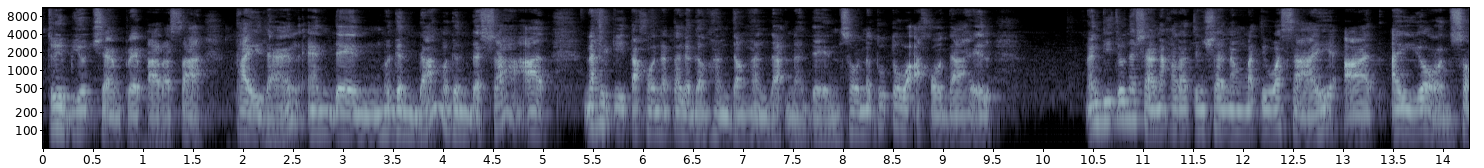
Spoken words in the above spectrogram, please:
Tribute, syempre, para sa Thailand. And then, maganda, maganda siya. At nakikita ko na talagang handang-handa na din. So, natutuwa ako dahil nandito na siya, nakarating siya ng matiwasay at ayun, so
